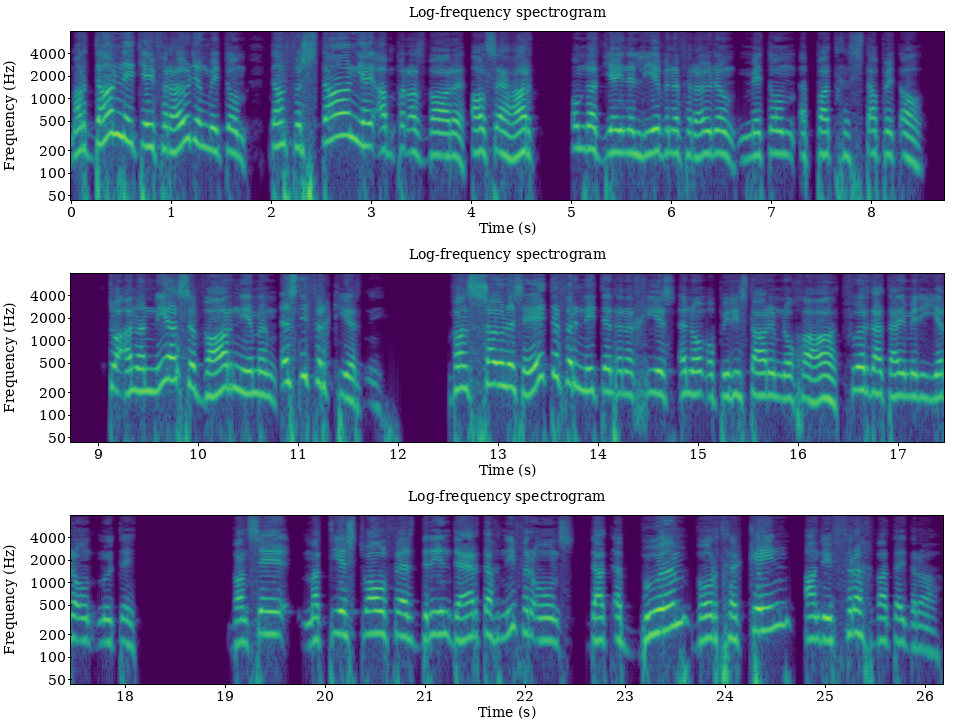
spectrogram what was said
Maar dan het jy verhouding met hom, dan verstaan jy amper as ware al sy hart omdat jy in 'n lewende verhouding met hom 'n pad gestap het al. So Ananias se waarneming is nie verkeerd nie. Want Saulus het 'n vernietigende gees in hom op hierdie stadium nog gehad voordat hy met die Here ontmoet het. Want sê Matteus 12 vers 33 nie vir ons dat 'n boom word geken aan die vrug wat hy dra.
